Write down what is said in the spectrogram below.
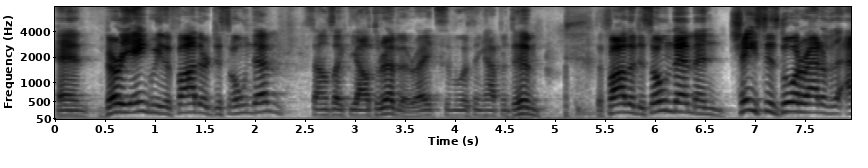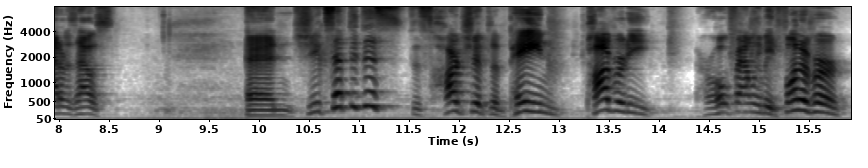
And very angry, the father disowned them Sounds like the Alter Rebbe, right? Similar thing happened to him. The father disowned them and chased his daughter out of, the, out of his house. And she accepted this, this hardship and pain, poverty. Her whole family made fun of her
